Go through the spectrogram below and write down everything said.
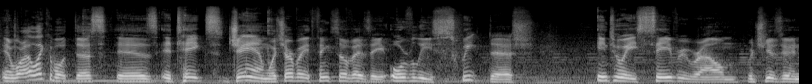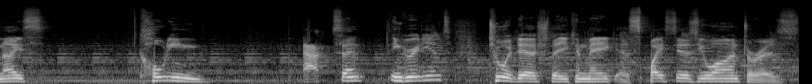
And what I like about this is it takes jam, which everybody thinks of as a overly sweet dish, into a savory realm, which gives you a nice coating accent ingredient to a dish that you can make as spicy as you want or as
